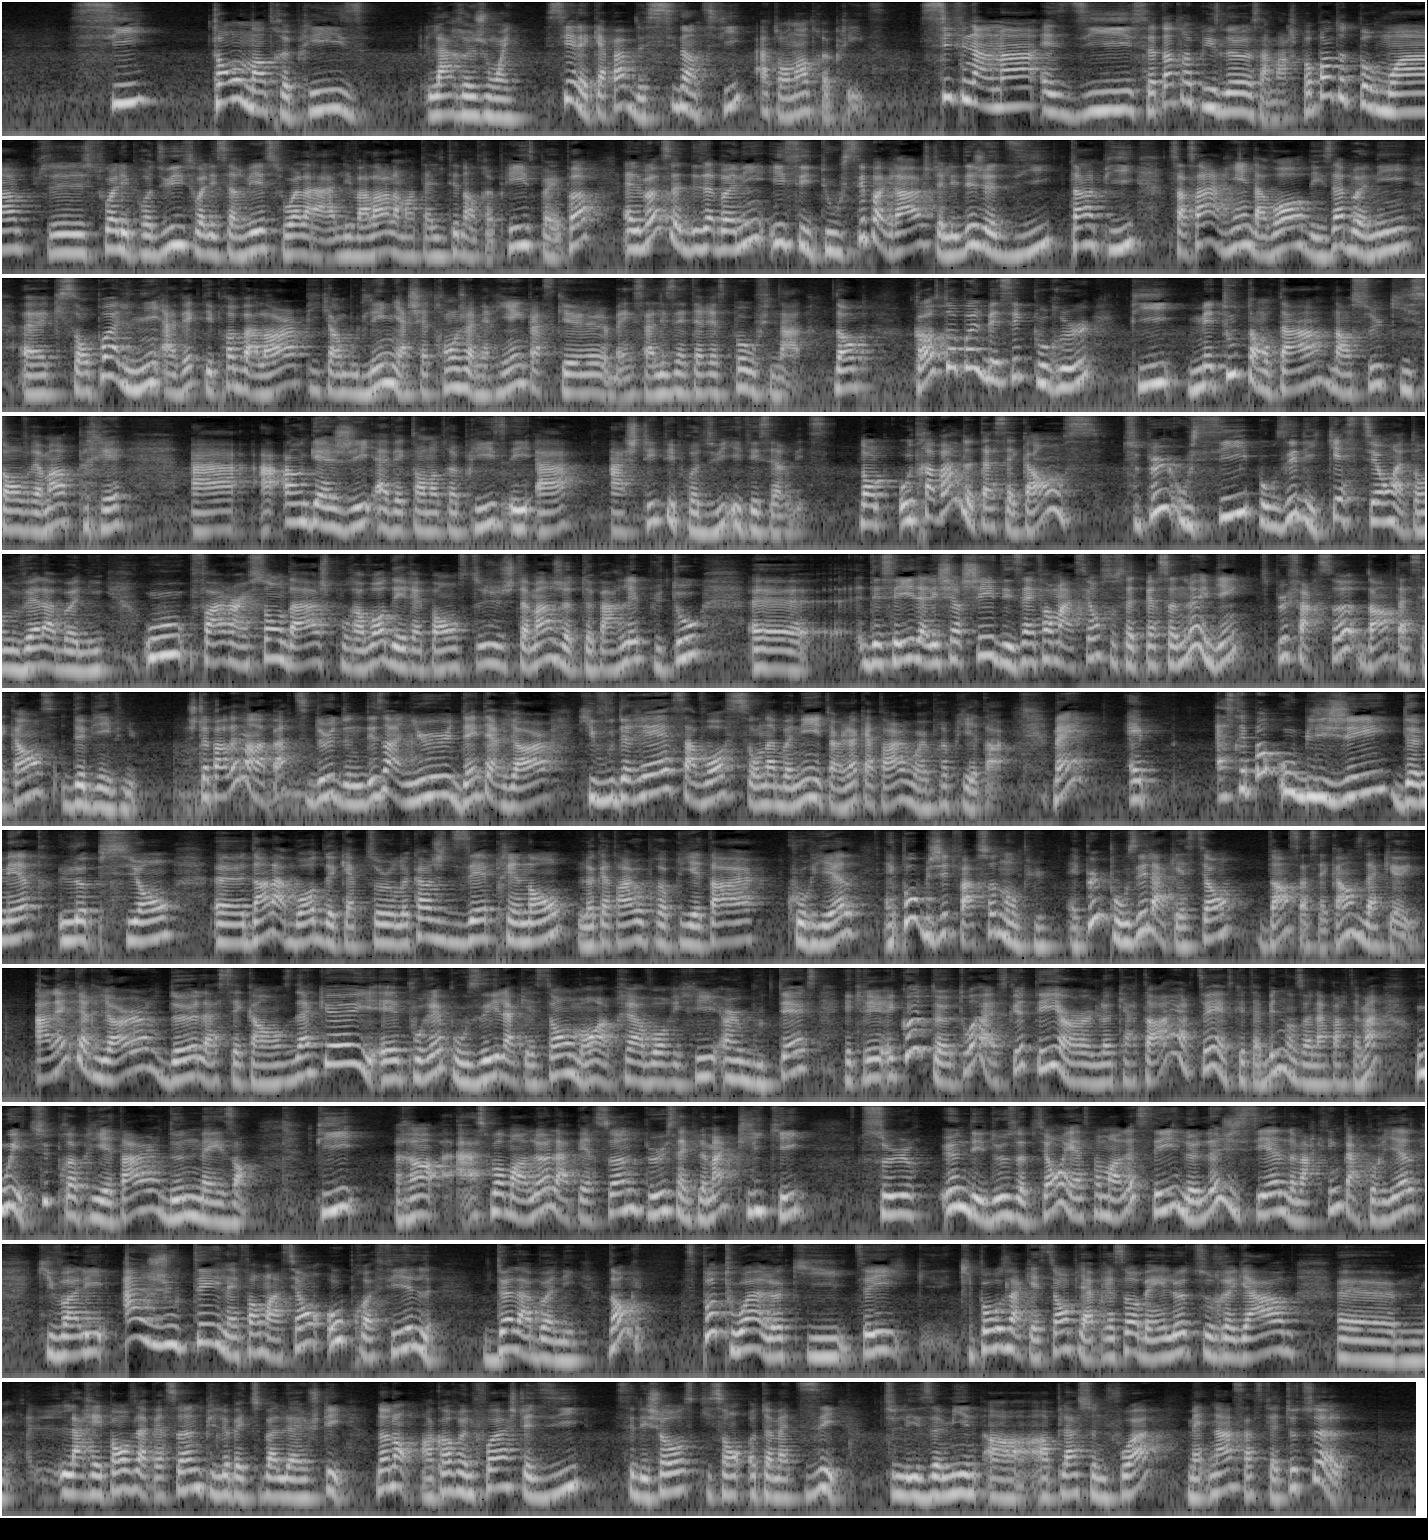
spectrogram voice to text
si ton entreprise la rejoint, si elle est capable de s'identifier à ton entreprise. Si finalement elle se dit cette entreprise-là, ça marche pas pas tout pour moi, soit les produits, soit les services, soit les valeurs, la mentalité d'entreprise, peu importe, elle va se désabonner et c'est tout. C'est pas grave, je te l'ai déjà dit, tant pis, ça sert à rien d'avoir des abonnés euh, qui sont pas alignés avec tes propres valeurs puis qu'en bout de ligne, ils achèteront jamais rien parce que ben ça les intéresse pas au final. Donc casse-toi pas le basic pour eux, puis mets tout ton temps dans ceux qui sont vraiment prêts à engager avec ton entreprise et à acheter tes produits et tes services. Donc, au travers de ta séquence, tu peux aussi poser des questions à ton nouvel abonné ou faire un sondage pour avoir des réponses. Justement, je te parlais plutôt euh, d'essayer d'aller chercher des informations sur cette personne-là. Eh bien, tu peux faire ça dans ta séquence de bienvenue. Je te parlais dans la partie 2 d'une designer d'intérieur qui voudrait savoir si son abonné est un locataire ou un propriétaire. Mais elle, elle serait pas obligée de mettre l'option euh, dans la boîte de capture. Là, quand je disais prénom, locataire ou propriétaire, courriel, elle n'est pas obligée de faire ça non plus. Elle peut poser la question dans sa séquence d'accueil. À l'intérieur de la séquence d'accueil, elle pourrait poser la question, bon, après avoir écrit un bout de texte, écrire Écoute, toi, est-ce que tu es un locataire Est-ce que tu habites dans un appartement ou es-tu propriétaire d'une maison? Puis, à ce moment-là, la personne peut simplement cliquer sur une des deux options et à ce moment-là, c'est le logiciel de marketing par courriel qui va aller ajouter l'information au profil de l'abonné. Donc, c'est pas toi qui, qui pose la question, puis après ça, ben là, tu regardes euh, la réponse de la personne, puis là, ben, tu vas l'ajouter. Non, non, encore une fois, je te dis, c'est des choses qui sont automatisées. Tu les as mis en, place une fois, maintenant, ça se fait tout seul.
